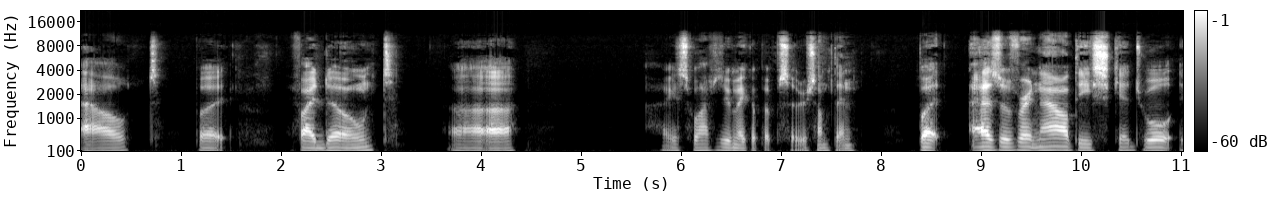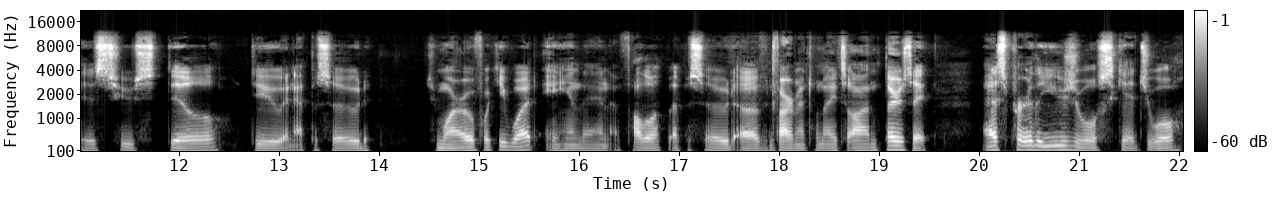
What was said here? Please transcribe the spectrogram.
out. But if I don't, uh, I guess we'll have to do a makeup episode or something. But as of right now, the schedule is to still do an episode tomorrow of Wiki What and then a follow up episode of Environmental Nights on Thursday, as per the usual schedule.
